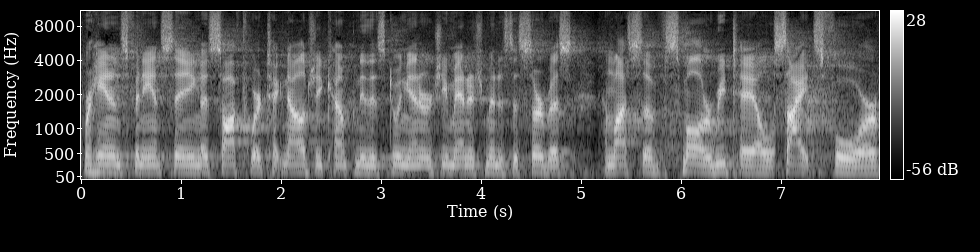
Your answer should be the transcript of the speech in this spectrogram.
where Hannon's financing a software technology company that's doing energy management as a service and lots of smaller retail sites for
